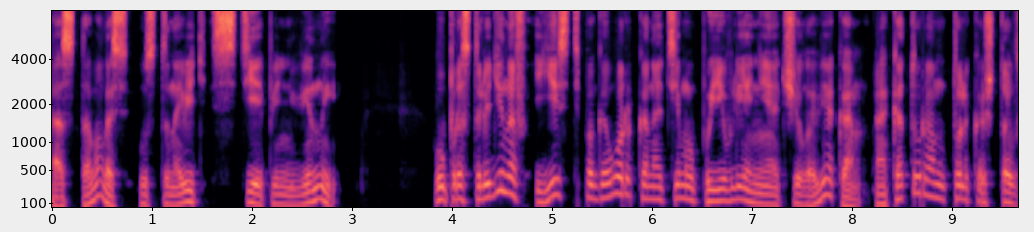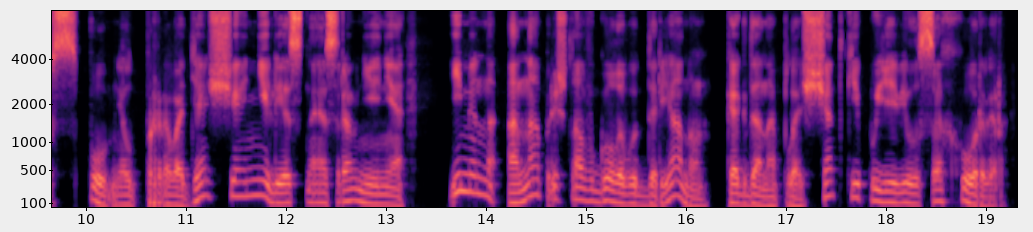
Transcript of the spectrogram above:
Оставалось установить степень вины. У простолюдинов есть поговорка на тему появления человека, о котором только что вспомнил проводящее нелестное сравнение. Именно она пришла в голову Дриану, когда на площадке появился Хорвер –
